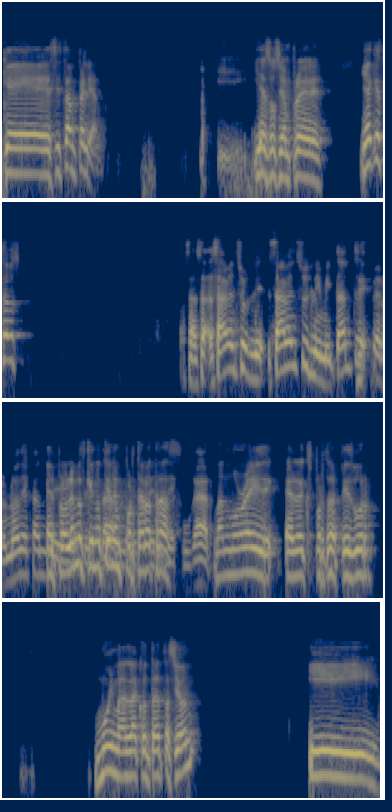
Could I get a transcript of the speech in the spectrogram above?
que sí están peleando. Y, eso siempre, ya que estamos, O sea, saben, sus, saben sus limitantes, pero no dejan de. El problema es que no tienen portero atrás. Jugar. Matt Murray, el ex portero de Pittsburgh, muy mala contratación. Y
